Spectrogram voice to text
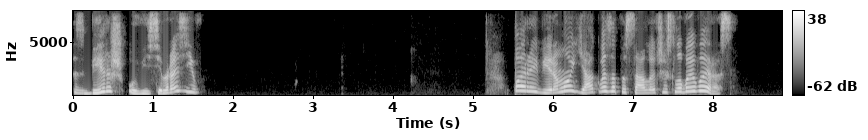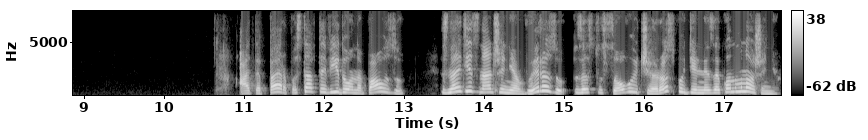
збільш у 8 разів. Перевіримо, як ви записали числовий вираз. А тепер поставте відео на паузу. Знайдіть значення виразу, застосовуючи розподільний закон множення.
